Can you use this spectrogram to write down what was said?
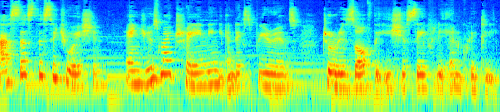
assess the situation, and use my training and experience to resolve the issue safely and quickly.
